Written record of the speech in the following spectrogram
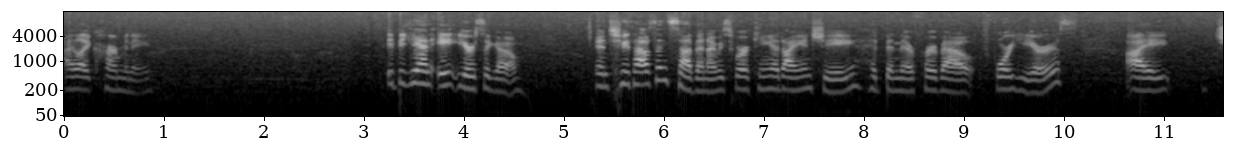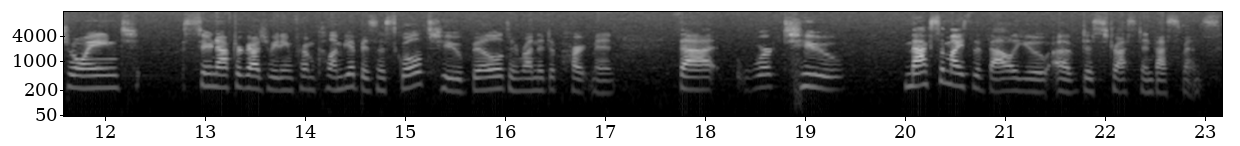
I like harmony. It began eight years ago. In 2007, I was working at ING, had been there for about four years. I joined soon after graduating from Columbia Business School to build and run a department that worked to maximize the value of distressed investments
